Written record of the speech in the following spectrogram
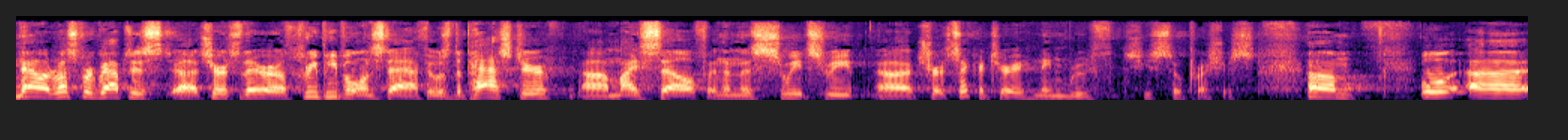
Now, at Rustburg Baptist uh, Church, there are three people on staff. It was the pastor, uh, myself, and then this sweet, sweet uh, church secretary named Ruth. She's so precious. Um, well, uh,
